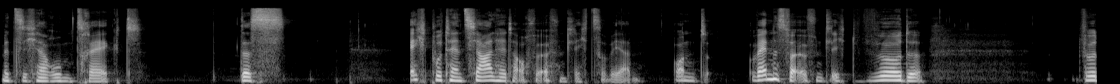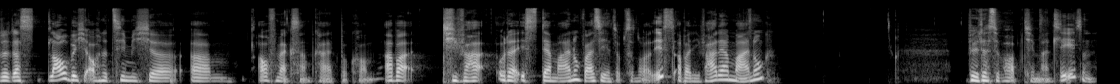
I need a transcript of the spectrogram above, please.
mit sich herumträgt, das echt Potenzial hätte, auch veröffentlicht zu werden. Und wenn es veröffentlicht würde, würde das, glaube ich, auch eine ziemliche ähm, Aufmerksamkeit bekommen. Aber die war oder ist der Meinung, weiß ich jetzt, ob es noch ist, aber die war der Meinung, will das überhaupt jemand lesen?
